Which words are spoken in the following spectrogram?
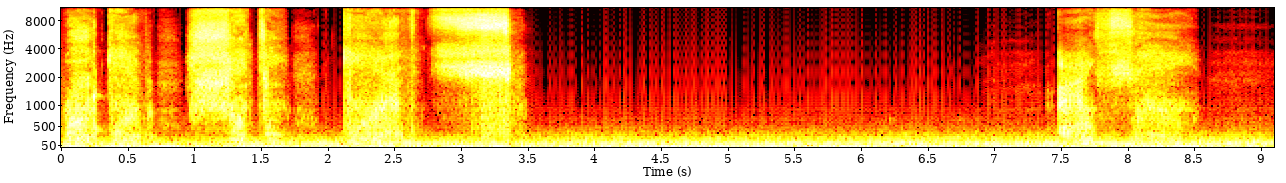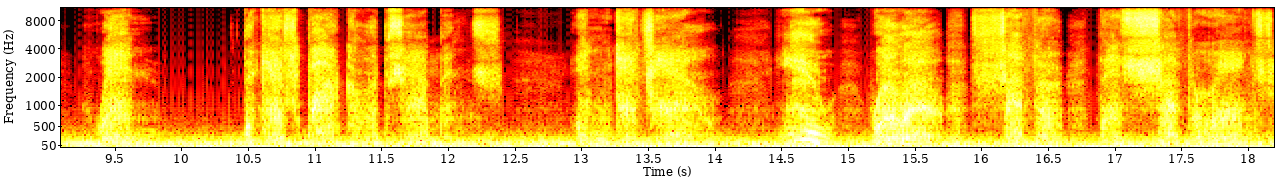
will give shitty gifts. I say, when the catchpocalypse happens in Catch Hell, you will all suffer the sufferings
